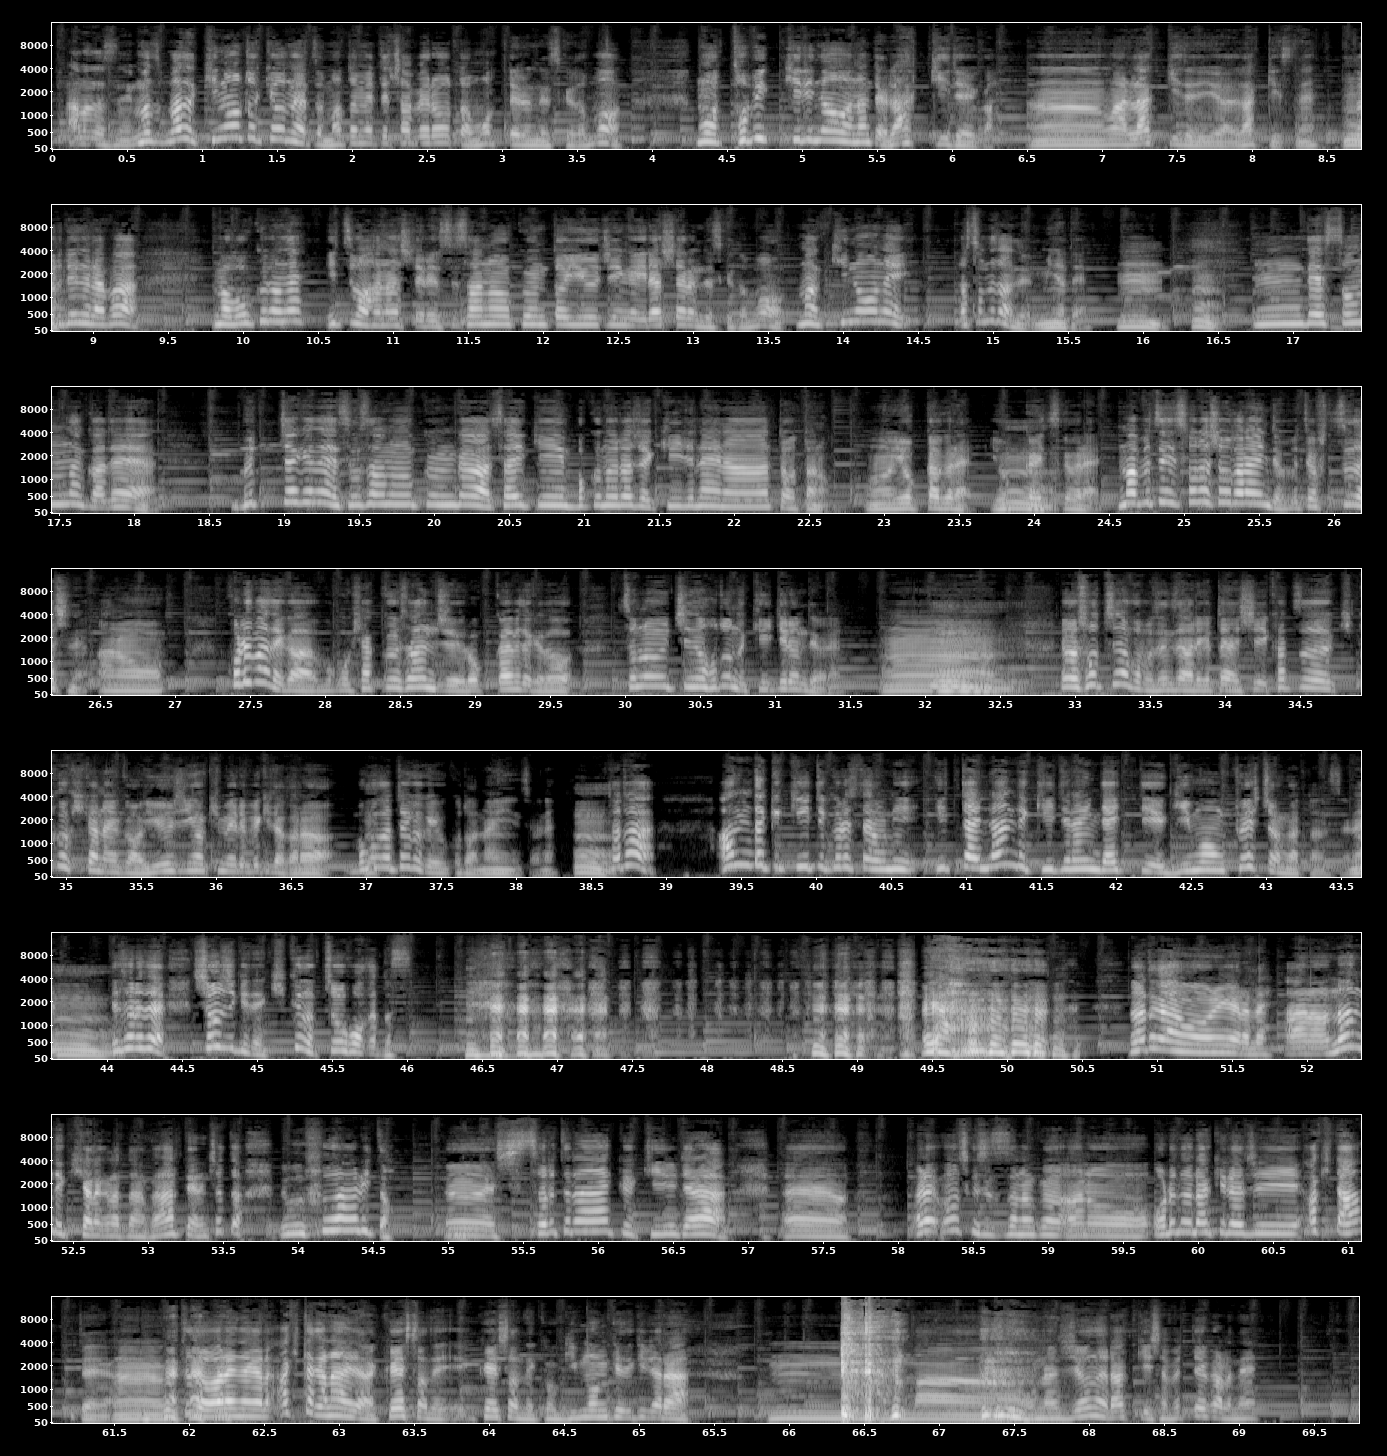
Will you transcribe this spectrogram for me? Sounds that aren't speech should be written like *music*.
あのですね、まず、まず昨日と今日のやつをまとめて喋ろうと思ってるんですけども、もうとびっきりの、なんていうかラッキーというか、うーん、まあラッキーというラッキーですね。うんそれで言うならば、まあ僕のね、いつも話してるスサノオくんと友人がいらっしゃるんですけども、まあ昨日ね、遊んでたんだよ、みんなで。うん。うん。んで、その中で、ぶっちゃけね、スサノオくんが最近僕のラジオ聞いてないなーって思ったの。うん、4日ぐらい。4日うん5日ぐらい。まあ別にそれはしょうがないんだよ。別に普通だしね。あのーこれまでが僕136回目だけど、そのうちのほとんど聞いてるんだよね。うー。うんん。だからそっちの方も全然ありがたいし、かつ、聞くか聞かないかは友人が決めるべきだから、僕がとにかく言うことはないんですよね。うん。ただ、あんだけ聞いてくれてたのに、一体なんで聞いてないんだいっていう疑問、クエスチョンがあったんですよね。うんで、それで、正直ね、聞くの超怖かったっす。*laughs* いや、なんとかもう俺からね、あの、なんで聞かなくなったのかなっていうのちょっと、ふわりと、うん、それとなく聞いてたら、うん、あれ？もしかして、そのくん、あのー俺のラッキーラジ、飽きた？って、うん、ちょっと笑いながら、飽きたかな？みたいなクエスチョンで、クエスチョンでこう疑問系で聞いたら、うーん、まあ、同じようなラッキー喋ってるからね。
